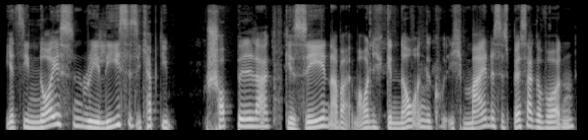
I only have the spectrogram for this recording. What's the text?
Jetzt die neuesten Releases. Ich habe die Shop-Bilder gesehen, aber auch nicht genau angeguckt. Ich meine, es ist besser geworden.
